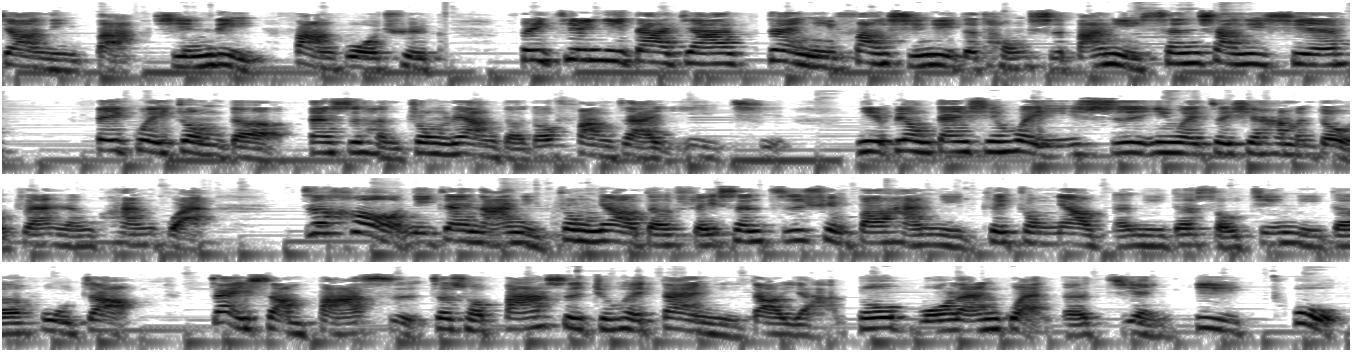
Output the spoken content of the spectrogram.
叫你把行李放过去。所以建议大家在你放行李的同时，把你身上一些。非贵重的，但是很重量的都放在一起，你也不用担心会遗失，因为这些他们都有专人看管。之后你再拿你重要的随身资讯，包含你最重要的你的手机、你的护照，再上巴士。这时候巴士就会带你到亚洲博览馆的检疫处。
